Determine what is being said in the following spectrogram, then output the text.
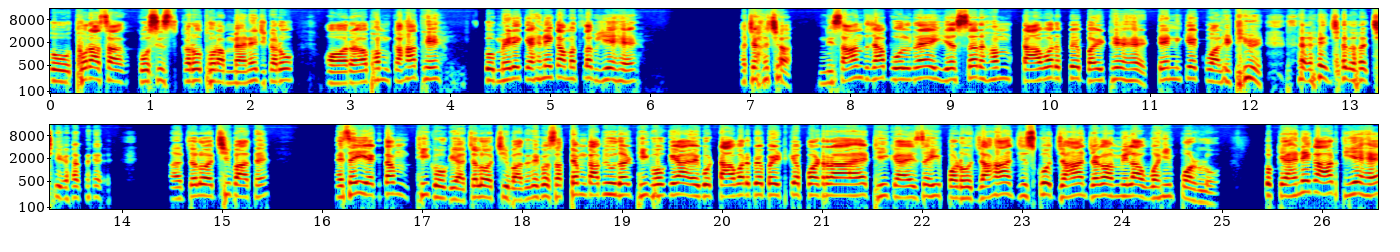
तो थोड़ा सा कोशिश करो थोड़ा मैनेज करो। और अब हम कहाँ थे? तो मेरे कहने का मतलब ये है अच्छा अच्छा निशांत झा बोल रहे हैं यस सर हम टावर पे बैठे हैं टेन के क्वालिटी में। अरे चलो अच्छी बात है। चलो अच्छी बात है। ऐसे ही एकदम ठीक हो गया। चलो अच्छी बात है। देखो, सत्यम का भी उधर ठीक हो गया। एगो टावर पे बैठ के पढ़ रहा है। ठीक है, ऐसे ही पढ़ो। जहाँ जिसको जहाँ जगह मिला, वहीं पढ़ लो। तो कहने का अर्थ यह है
